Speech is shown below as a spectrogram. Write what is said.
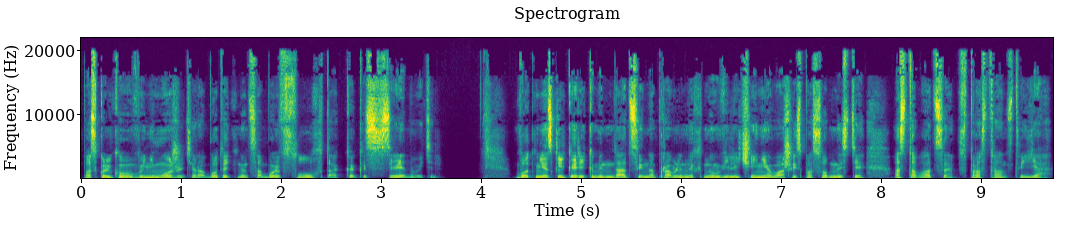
поскольку вы не можете работать над собой вслух так, как исследователь. Вот несколько рекомендаций, направленных на увеличение вашей способности оставаться в пространстве «я».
